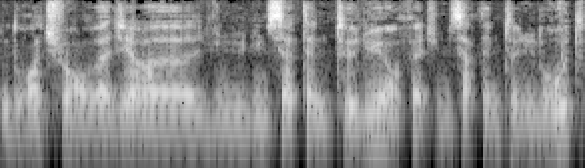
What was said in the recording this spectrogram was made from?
de droiture on va dire euh, d'une certaine tenue en fait une certaine tenue de route.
